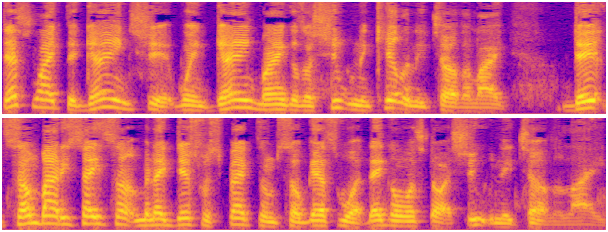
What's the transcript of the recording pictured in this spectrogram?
that's like the gang shit when gangbangers are shooting and killing each other. Like they somebody say something and they disrespect them, so guess what? They gonna start shooting each other. Like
